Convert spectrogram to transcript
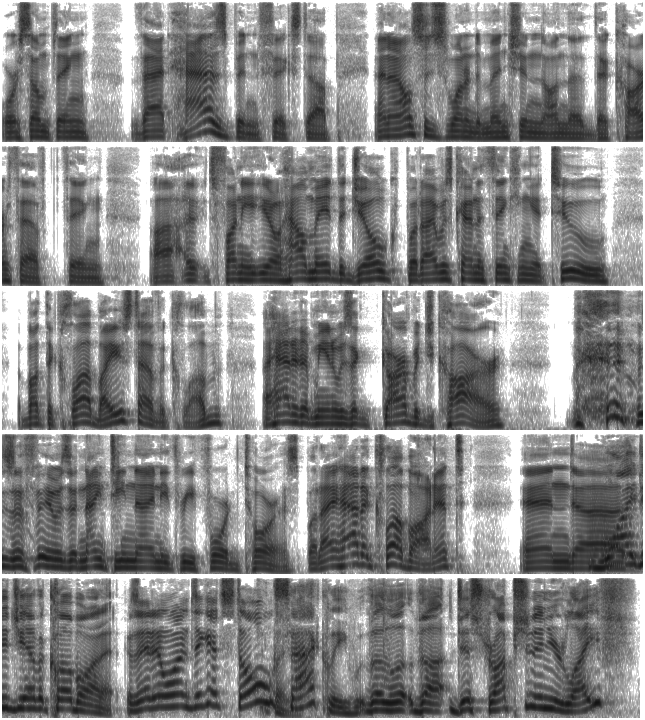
or something that has been fixed up. And I also just wanted to mention on the, the car theft thing. Uh, it's funny, you know, Hal made the joke, but I was kind of thinking it too about the club. I used to have a club. I had it, I mean, it was a garbage car. it was a it was a 1993 Ford Taurus, but I had a club on it. And uh, Why did you have a club on it? Because I didn't want it to get stolen. Exactly. The, the disruption in your life,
